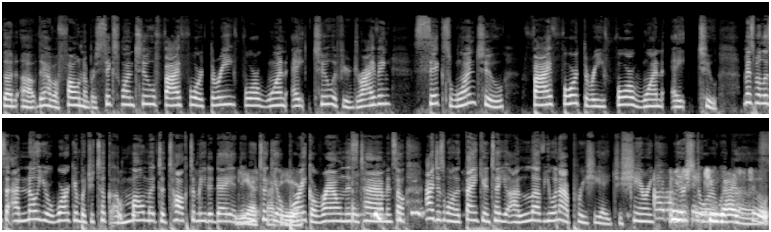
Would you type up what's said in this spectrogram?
the uh, they have a phone number 612-543-4182 if you're driving 612-543-4182. Miss Melissa, I know you're working, but you took a moment to talk to me today, and then you took I your did. break around this time. And so I just want to thank you and tell you I love you and I appreciate you sharing I your appreciate story you with guys us. too.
